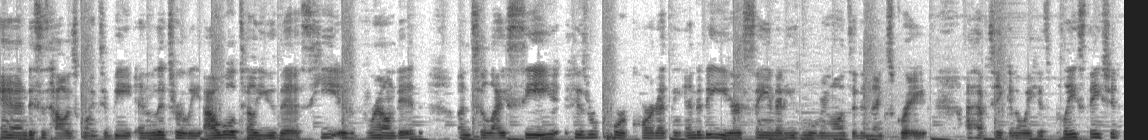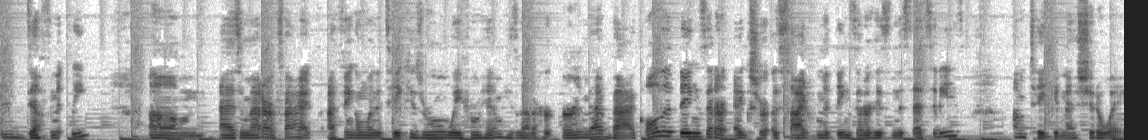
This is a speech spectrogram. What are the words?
and this is how it's going to be and literally i will tell you this he is grounded until i see his report card at the end of the year saying that he's moving on to the next grade i have taken away his playstation indefinitely um, as a matter of fact, I think I'm going to take his room away from him. He's got to earn that back. All the things that are extra, aside from the things that are his necessities, I'm taking that shit away.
